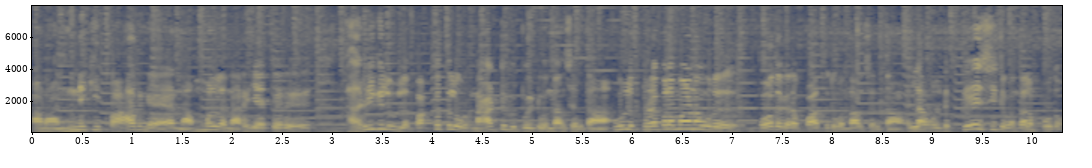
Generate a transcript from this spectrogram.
ஆனால் இன்னைக்கு பாருங்க நம்மள நிறைய பேர் அருகில் உள்ள பக்கத்தில் ஒரு நாட்டுக்கு போயிட்டு வந்தாலும் சரிதான். உள்ள பிரபலமான ஒரு போதகரை பார்த்துட்டு வந்தாலும் சரிதான். இல்லை அவங்கள்ட்ட பேசிட்டு வந்தாலும் போதும்.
